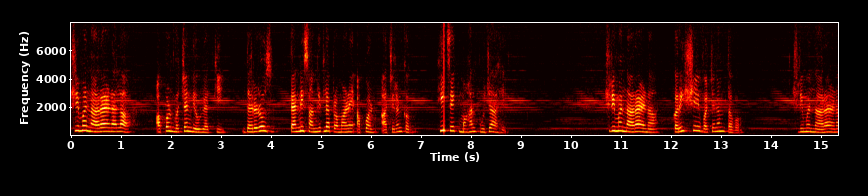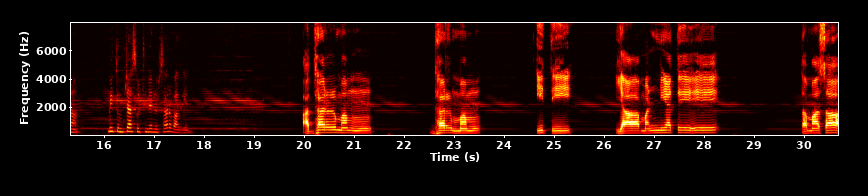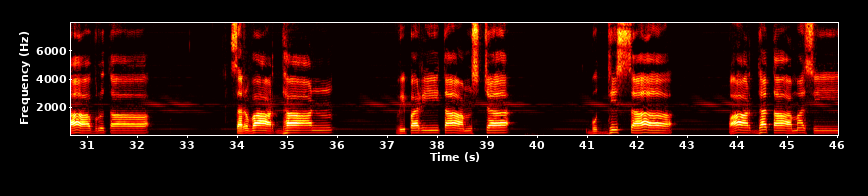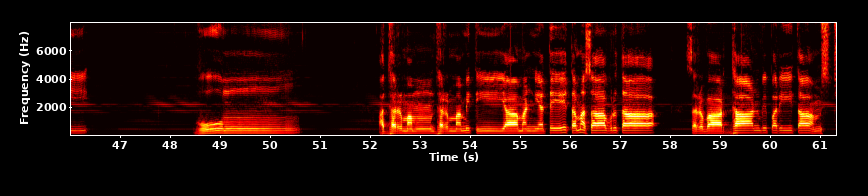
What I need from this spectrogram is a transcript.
श्रीमन नारायणाला आपण वचन देऊयात की दररोज त्यांनी सांगितल्याप्रमाणे आपण आचरण करू. हीच एक महान पूजा आहे. श्रीमन नारायणा करिष्ये वचनम तव. श्रीमन नारायणा मी तुमच्या सूचनेनुसार वागेन. अधर्मं धर्मम् इति या मन्यते तमसावृता। सर्वार्धान् विपरीतांश्च बुद्धिः सा पार्धतामसी। ॐ अधर्मं धर्ममिति या मन्यते तमसावृता। सर्वार्धान् विपरीतांश्च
